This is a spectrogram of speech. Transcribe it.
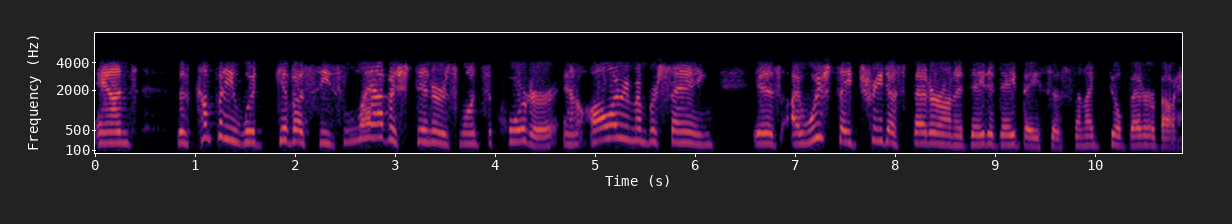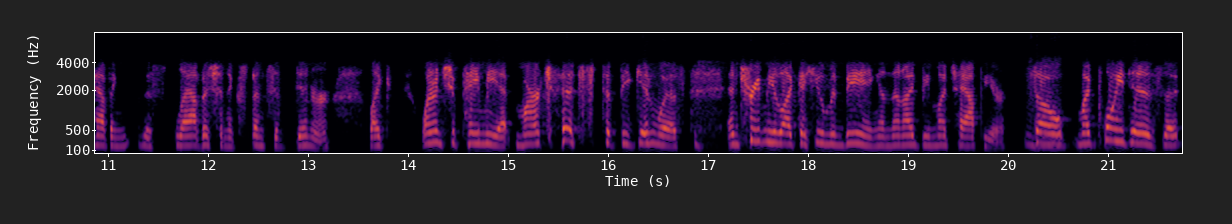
And the company would give us these lavish dinners once a quarter. And all I remember saying is, I wish they'd treat us better on a day to day basis. Then I'd feel better about having this lavish and expensive dinner. Like, why don't you pay me at market to begin with and treat me like a human being and then I'd be much happier. Mm-hmm. So my point is that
